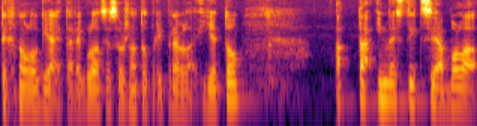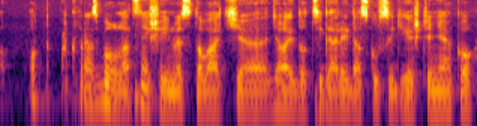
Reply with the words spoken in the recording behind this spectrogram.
technológia, aj tá regulácia sa už na to pripravila. Je to. A tá investícia bola, ak pre nás bolo lacnejšie investovať e, ďalej do cigariet a skúsiť ich ešte nejako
